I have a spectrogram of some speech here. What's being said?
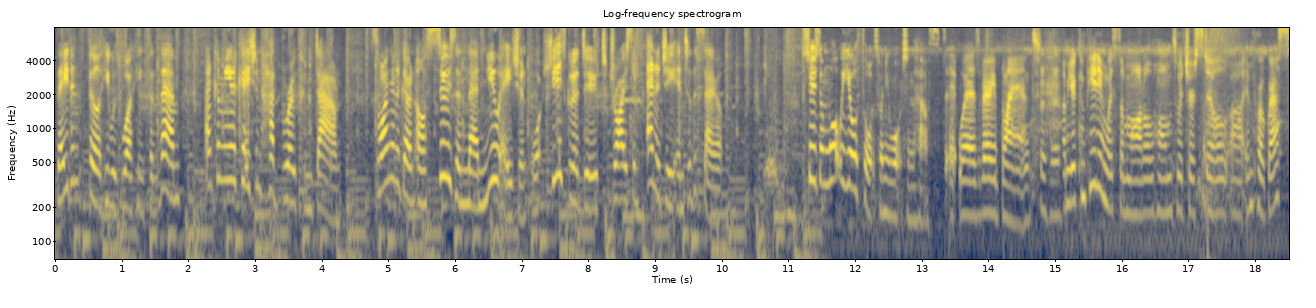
They didn't feel he was working for them, and communication had broken down. So I'm going to go and ask Susan, their new agent, what she's going to do to drive some energy into the sale. Susan, what were your thoughts when you walked in the house? It was very bland. Um, you're competing with some model homes which are still uh, in progress,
